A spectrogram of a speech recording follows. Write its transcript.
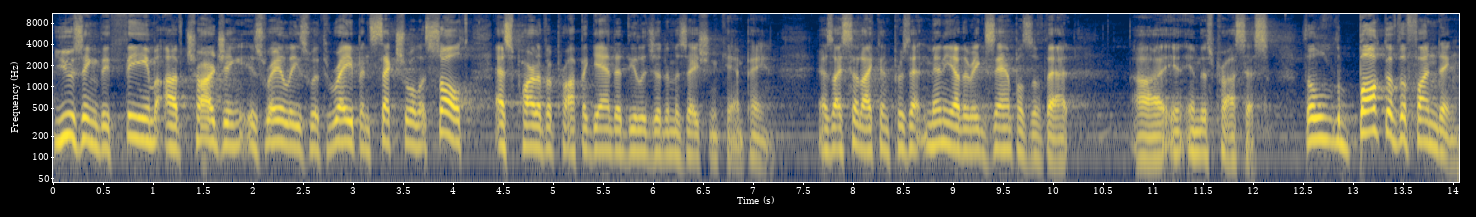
using the theme of charging Israelis with rape and sexual assault as part of a propaganda delegitimization campaign. As I said, I can present many other examples of that uh, in, in this process. The, the bulk of the funding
